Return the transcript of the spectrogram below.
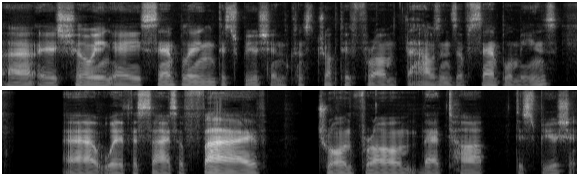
uh, is showing a sampling distribution constructed from thousands of sample means uh, with a size of 5 drawn from that top distribution.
